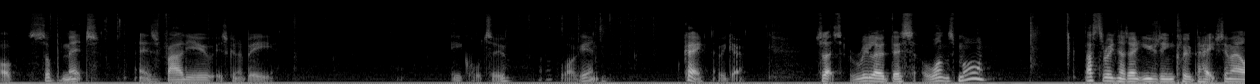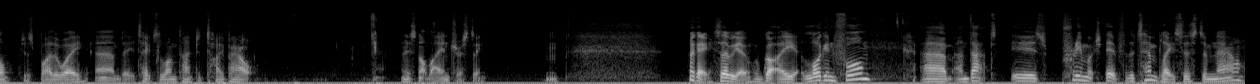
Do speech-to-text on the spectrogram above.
of submit, and its value is going to be equal to login. Okay, there we go. So let's reload this once more. That's the reason I don't usually include the HTML, just by the way, um, it takes a long time to type out, and it's not that interesting. Hmm. Okay, so there we go. We've got a login form, um, and that is pretty much it for the template system now.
